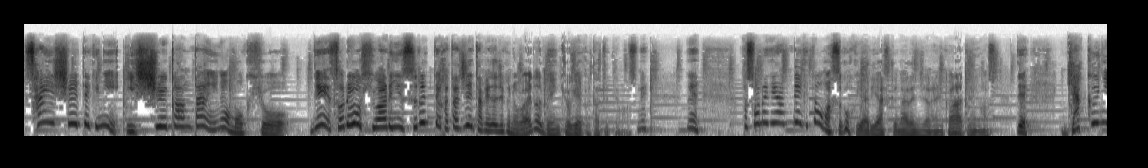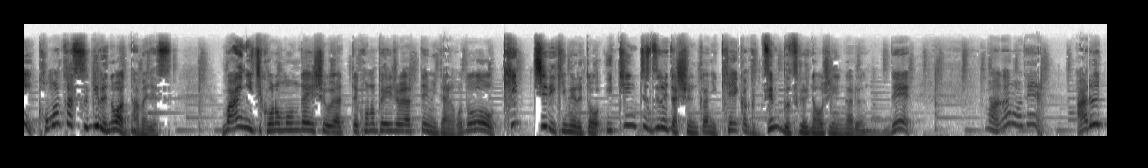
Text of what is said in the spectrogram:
最終的に1週間単位の目標で、それを日割りにするって形で武田塾の場合の勉強計画立ててますね。で、それでやっていくと、まあ、すごくやりやすくなるんじゃないかなと思います。で、逆にかすぎるのはダメです。毎日この問題集をやって、このページをやってみたいなことをきっちり決めると、1日ずれた瞬間に計画全部作り直しになるんで、まあ、なので、ある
